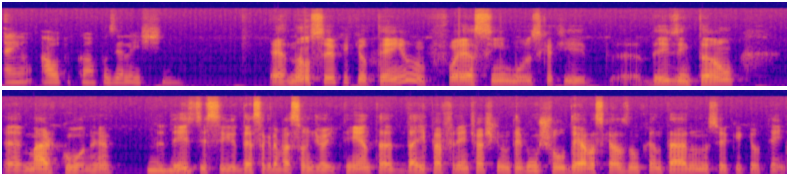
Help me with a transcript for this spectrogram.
tenho Alto Campos e Aleixinho. É, não sei o que, que eu tenho, foi assim, música que eh, desde então eh, marcou, né? Uhum. Desde esse, dessa gravação de 80, daí para frente, eu acho que não teve um show delas que elas não cantaram, não sei o que, que eu tenho.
